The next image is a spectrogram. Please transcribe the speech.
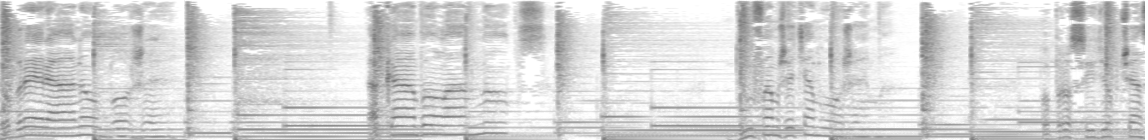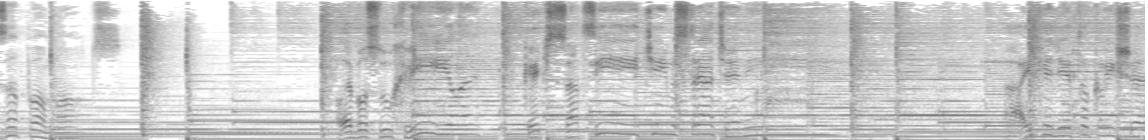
Dobré ráno, Bože, aká bola noc? Dúfam, že ťa môžem poprosiť občas o pomoc. Lebo sú chvíle, keď sa cítim stratený. Aj keď je to kliše,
